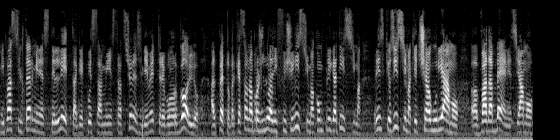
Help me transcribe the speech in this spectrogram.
mi passi il termine, stelletta che questa amministrazione si deve mettere con orgoglio al petto perché è stata una procedura difficilissima, complicatissima, rischiosissima che ci auguriamo vada bene, siamo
